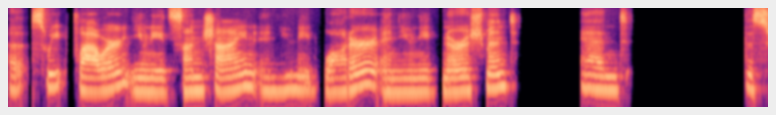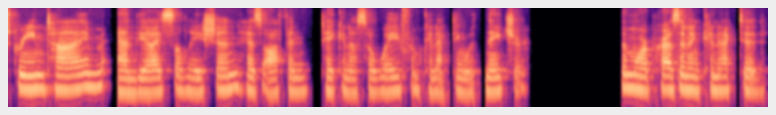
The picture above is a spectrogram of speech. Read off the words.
a sweet flower, you need sunshine and you need water and you need nourishment. And the screen time and the isolation has often taken us away from connecting with nature the more present and connected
